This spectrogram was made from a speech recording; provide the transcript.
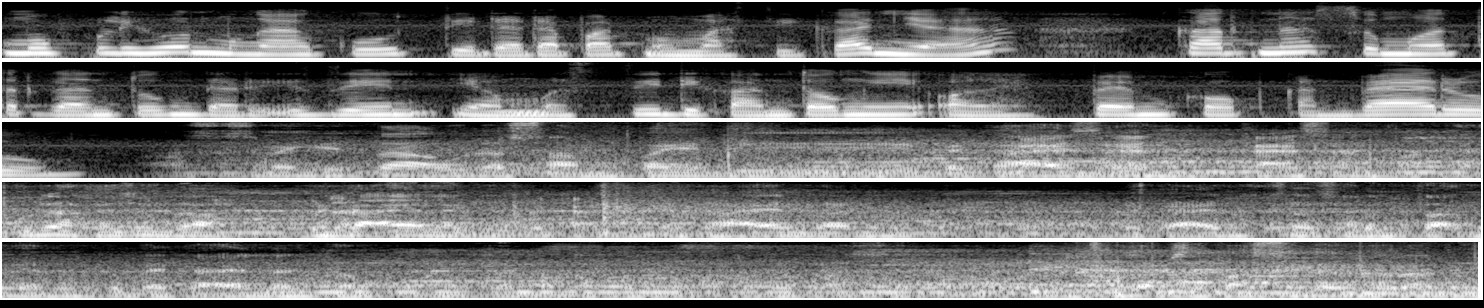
Muflihun mengaku tidak dapat memastikannya karena semua tergantung dari izin yang mesti dikantongi oleh Pemkop Pekanbaru. Asesmen kita udah sampai di BKN. KSN KSN Pak Udah, kan sudah. BKN lagi. BKN. BKN dan BKN kita serentak ke BKN dan ke pemerintah Tidak bisa pastikan karena di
